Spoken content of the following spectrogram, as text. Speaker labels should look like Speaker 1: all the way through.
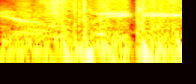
Speaker 1: your lady.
